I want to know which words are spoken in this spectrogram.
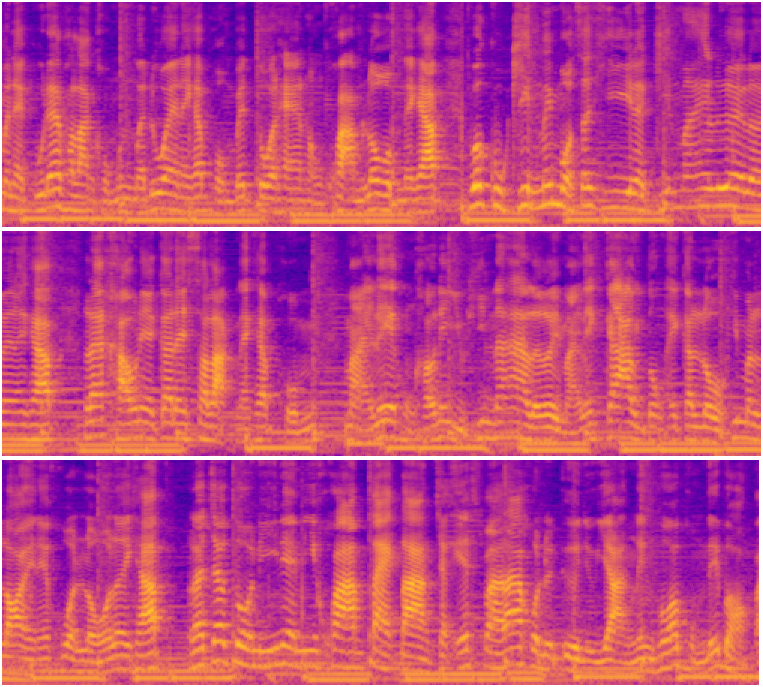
มาเนี่ยกูได้พลังของมึงมาด้วยนะครับผมเป็นตัวแทนของความโลภนะครับว่ากูกินไม่หมดสักทีเนี่ยกินมาให้เรื่อยเลยนะครับ และเขาเนี่ยก็ได้สลักนะครับผมหมายเลขของเขาเนี่ยอยู่ที่หน้าเลย หมายเลข9อยู่ตรงไอ้กะโหลกที่มันลอยในขวดโหลเลยครับและเจ้าตัวนี้เนี่ยมีความแตกต่างจากเอสปาร่าคนอื่นๆ อยู่อย่างหนึ่งเพราะว่าผมได้บอกไป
